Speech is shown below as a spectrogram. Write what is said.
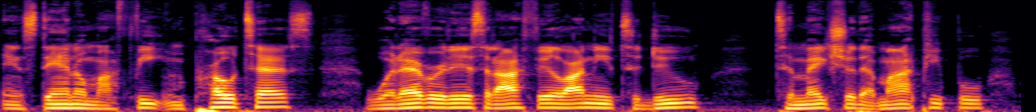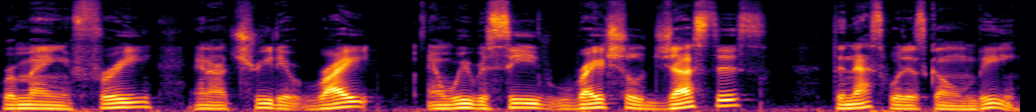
and stand on my feet and protest, whatever it is that I feel I need to do to make sure that my people remain free and are treated right and we receive racial justice, then that's what it's going to be.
